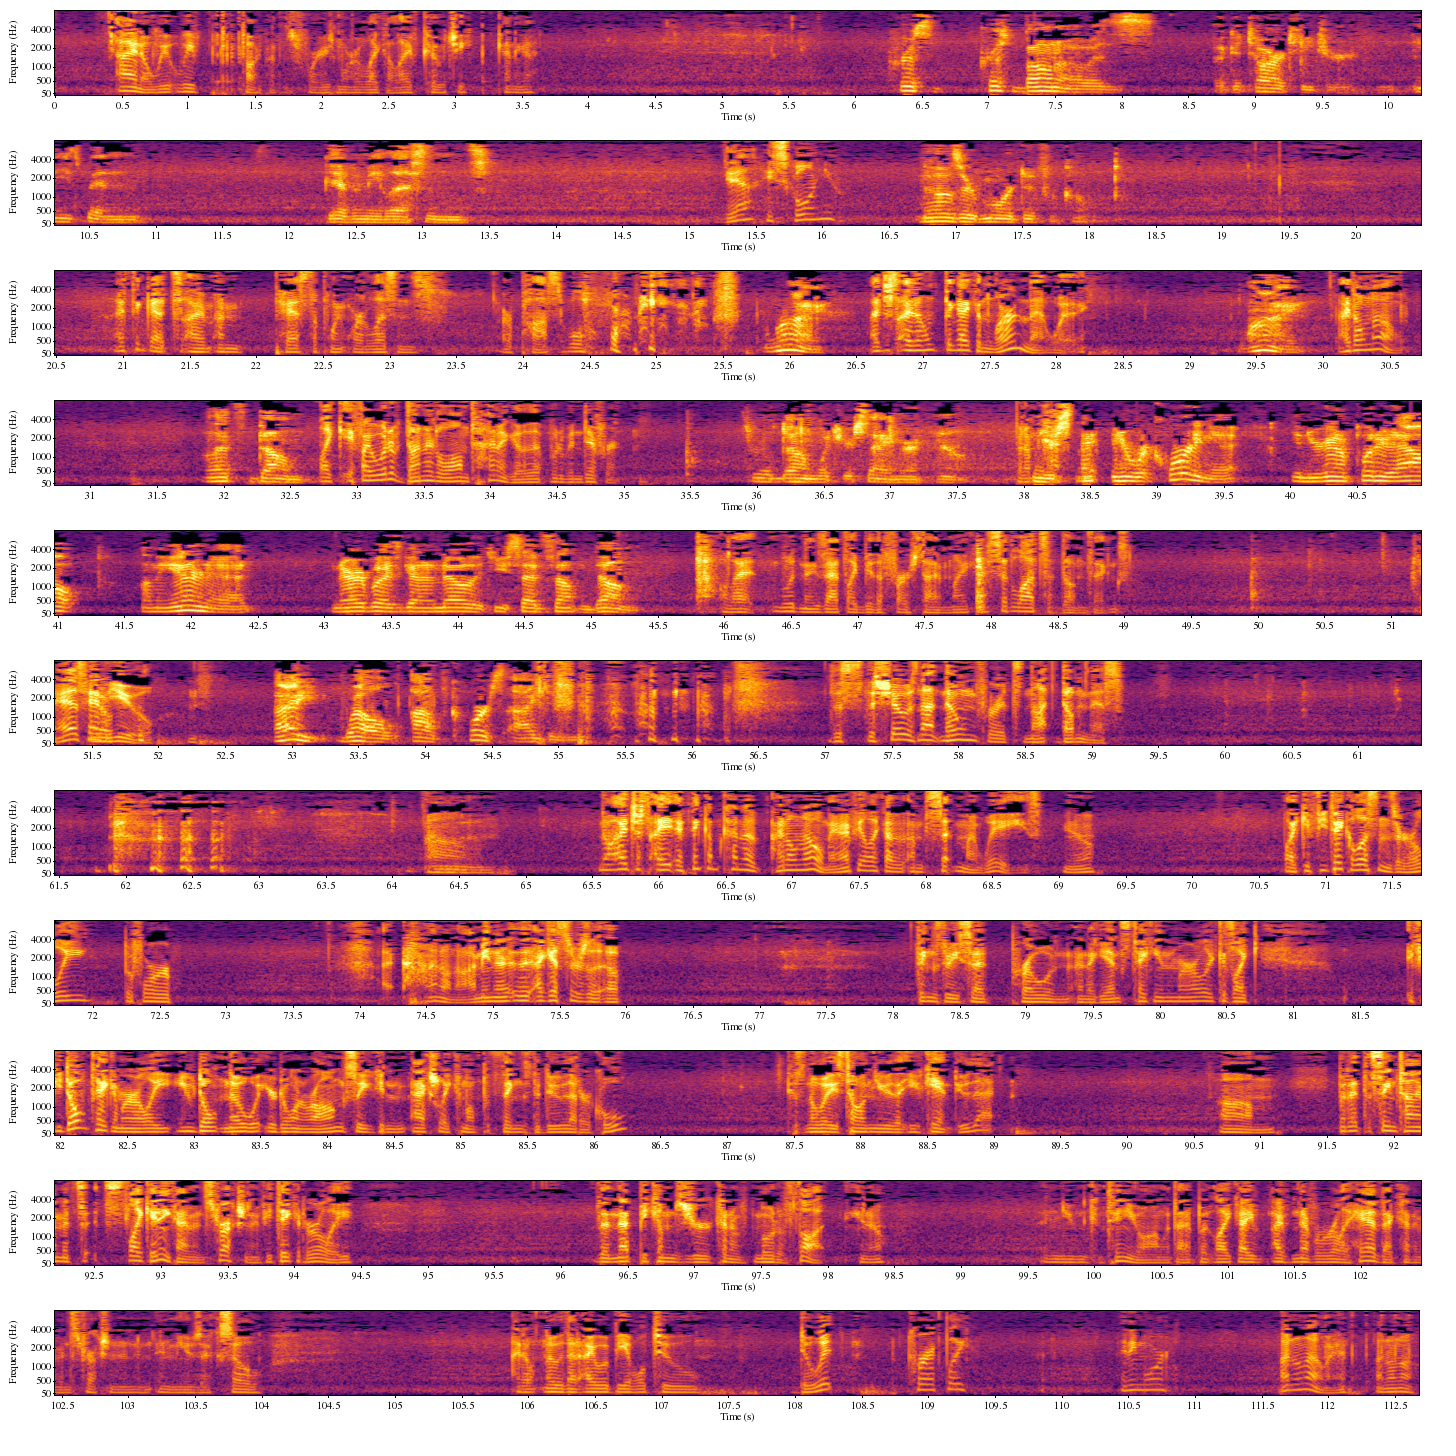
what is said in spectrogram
I know, we, we've talked about this before. He's more like a life coachy kind of guy. Chris Chris Bono is a guitar teacher. He's been giving me lessons. Yeah, he's schooling you. Those are more difficult. I think that's I'm, I'm past the point where lessons are possible for me. Why? I just I don't think I can learn that way. Why? I don't know. Well, that's dumb. Like if I would have done it a long time ago, that would have been different. It's real dumb what you're saying right now. But I'm you're, sa- you're recording it, and you're going to put it out on the internet, and everybody's going to know that you said something dumb. well, that wouldn't exactly be the first time, Mike. I've said lots of dumb things. As have No. you. I well, of course I do. This the show is not known for its not dumbness. um, no, I just I, I think I'm kind of I don't know, man. I feel like I, I'm set in my ways, you know. Like if you take lessons early before, I, I don't know. I mean, there, I guess there's a, a things to be said pro and, and against taking them early because like if you don't take them early, you don't know what you're doing wrong, so you can actually come up with things to do that are cool. Because nobody's telling you that you can't do that. Um, but at the same time, it's it's like any kind of instruction. If you take it early, then that becomes your kind of mode of thought, you know, and you can continue on with that. But like I I've never really had that kind of instruction in, in music, so I don't know that I would be able to do it correctly anymore. I don't know, man. I don't know.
